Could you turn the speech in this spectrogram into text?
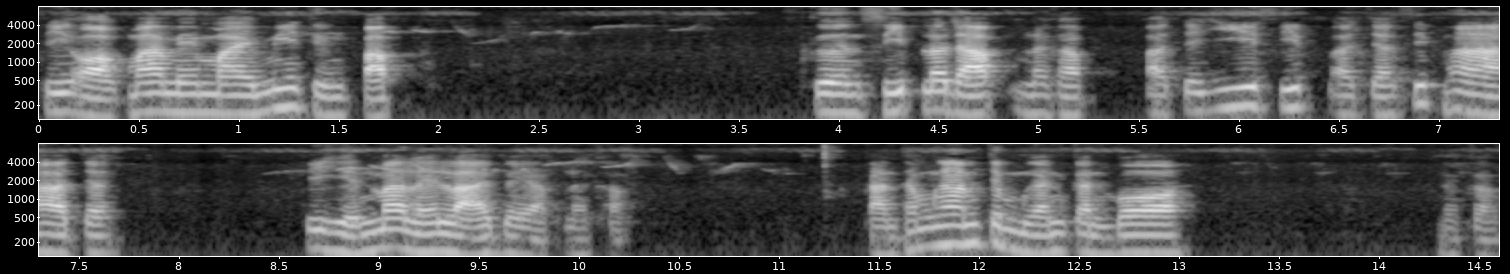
ที่ออกมาใหม่ๆมีถึงปรับ เกินสิบระดับนะครับ อาจจะยี่สิบอาจจะสิบห้าอาจจะที่เห็นมาหลายๆแบบนะครับ การทำงานจะเหมือนกันบอนะครับ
